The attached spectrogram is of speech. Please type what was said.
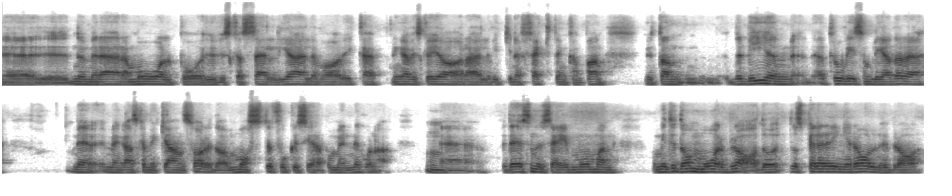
eh, numerära mål på hur vi ska sälja eller vad, vilka öppningar vi ska göra eller vilken effekt en kampanj. Utan det blir en, jag tror vi som ledare med, med ganska mycket ansvar idag måste fokusera på människorna. Mm. Eh, för det är som du säger, mår man om inte de mår bra, då, då, spelar det ingen roll hur bra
